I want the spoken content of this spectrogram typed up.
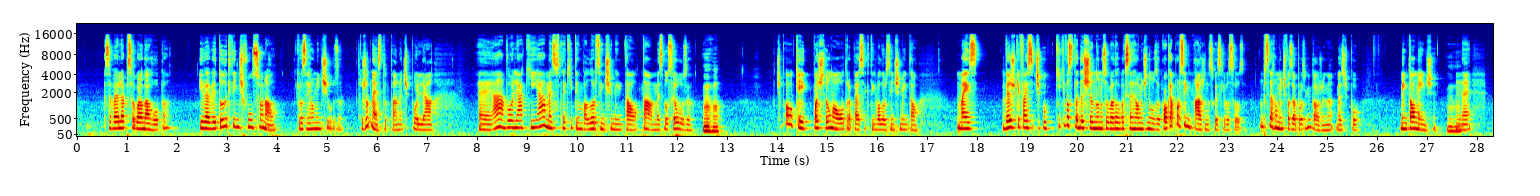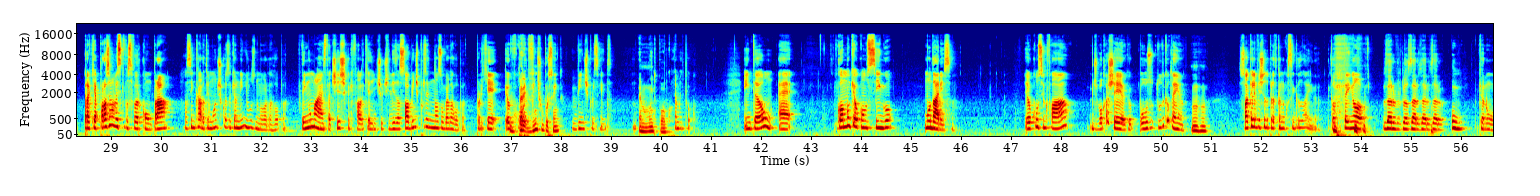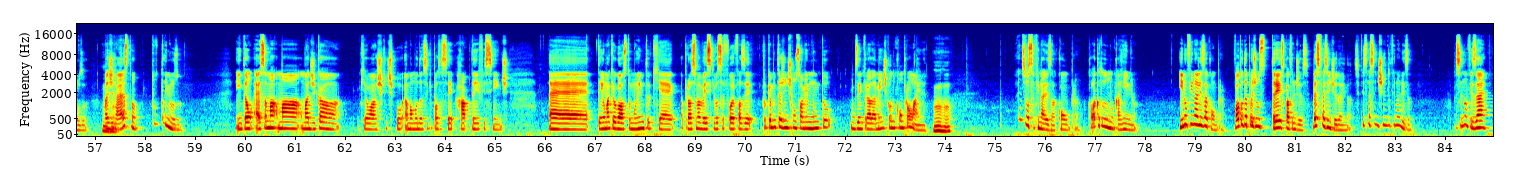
Você vai olhar pro seu guarda-roupa e vai ver tudo que tem de funcional, que você realmente usa. Seja honesto, tá? Não é tipo olhar. É, ah, vou olhar aqui, ah, mas isso daqui tem um valor sentimental, tá? Mas você usa. Uhum. Tipo, ah, ok, pode ter uma outra peça que tem valor sentimental. Mas veja o que faz. Tipo, o que, que você tá deixando no seu guarda-roupa que você realmente não usa? Qual é a porcentagem das coisas que você usa? Não precisa realmente fazer a porcentagem, né? Mas, tipo, mentalmente, né? Pra que a próxima vez que você for comprar, assim, cara, tem um monte de coisa que eu nem uso no meu guarda-roupa. Tem uma estatística que fala que a gente utiliza só 20% do nosso guarda-roupa. Porque eu. Peraí, 21%? 20%. É muito pouco. É muito pouco. Então, é, como que eu consigo mudar isso? Eu consigo falar de boca cheia, que eu uso tudo que eu tenho. Uhum. Só aquele vestido preto que eu não consigo usar ainda. Então tenho 0,0001 que eu não uso. Mas de resto, tudo tem uso. Então, essa é uma, uma, uma dica que eu acho que, tipo, é uma mudança que possa ser rápida e eficiente. É, tem uma que eu gosto muito, que é a próxima vez que você for fazer. Porque muita gente consome muito desenfreadamente quando compra online. Uhum. Antes de você finalizar a compra, coloca tudo no carrinho e não finaliza a compra. Volta depois de uns 3, 4 dias. Vê se faz sentido ainda. Se fizer sentido, finaliza. Mas se não fizer,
